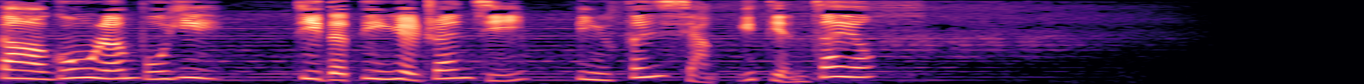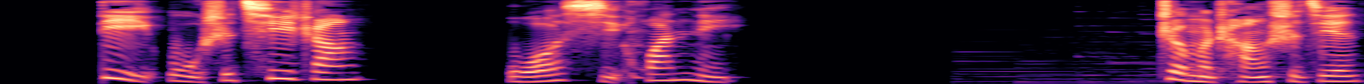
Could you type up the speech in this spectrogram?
打工人不易，记得订阅专辑并分享与点赞哟。第五十七章，我喜欢你。这么长时间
